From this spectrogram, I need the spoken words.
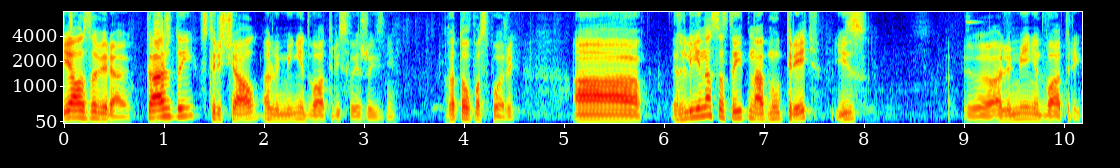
Я вас заверяю, каждый встречал алюминий 2-3 в своей жизни. Готов поспорить. А, глина состоит на одну треть из э, алюминия 2-3.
